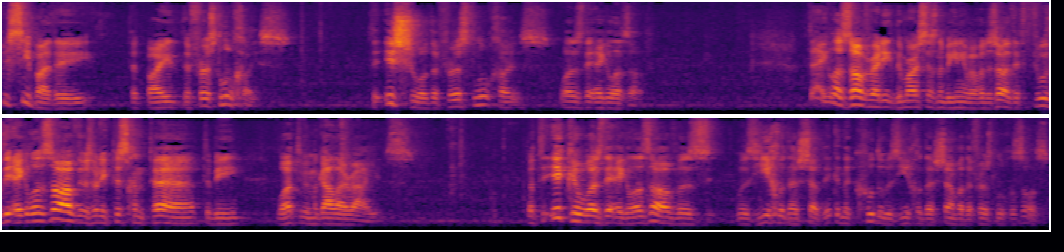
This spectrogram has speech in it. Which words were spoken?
We see by the that by the first luchais the issue of the first luchas was the Egel Azav. The Egel Azav already, the Gemara says in the beginning of Avodah that through the Egel Azav there was already Pischan Peh to be, what? To be Megal Arayis. But the Ikka was the Egel Azav, was, was Yichud Hashem. The Ikka and the Kudu was Yichud Hashem by the first luchas also.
